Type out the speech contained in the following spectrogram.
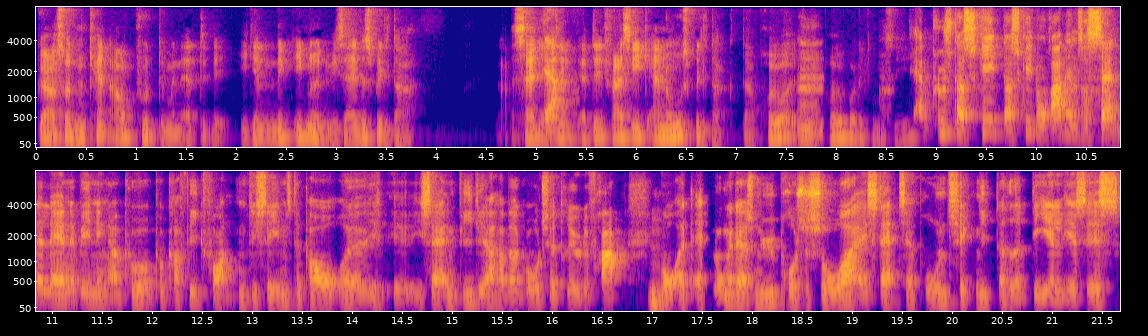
gøre så den kan output det, men at det igen ikke, ikke nødvendigvis er alle spil, der sat, ja. at, det, at det faktisk ikke er nogen spil, der, der prøver, mm. prøver på det, kan man sige. Ja, plus der er sket, der er sket nogle ret interessante landevindinger på, på grafikfronten de seneste par år. Øh, især Nvidia har været gode til at drive det frem, mm. hvor at, at nogle af deres nye processorer er i stand til at bruge en teknik, der hedder DLSS.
